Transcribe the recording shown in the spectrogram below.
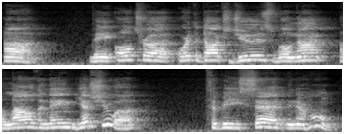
uh, the ultra Orthodox Jews will not allow the name Yeshua to be said in their home,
